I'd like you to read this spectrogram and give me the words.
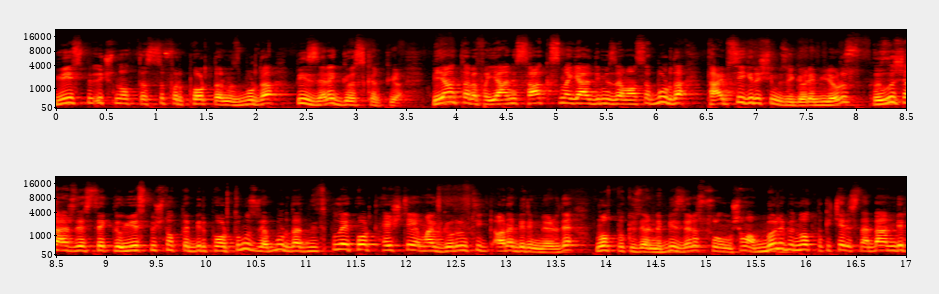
USB 3.0 portlarımız burada bizlere göz kırpıyor. Bir yan tarafa yani sağ kısma geldiğimiz zamansa burada Type-C girişimizi görebiliyoruz. Hızlı şarj destekli USB 3.1 portumuz ve burada DisplayPort HDMI görüntü ara birimleri de notebook üzerinde bizlere sunulmuş ama böyle bir notebook içerisinde ben bir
